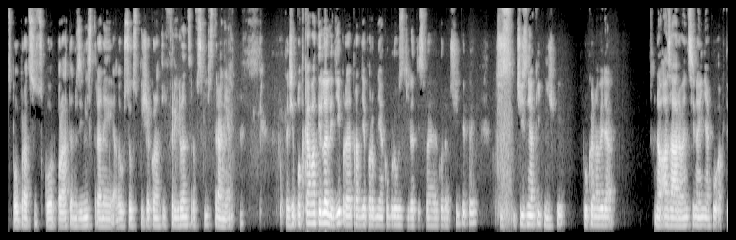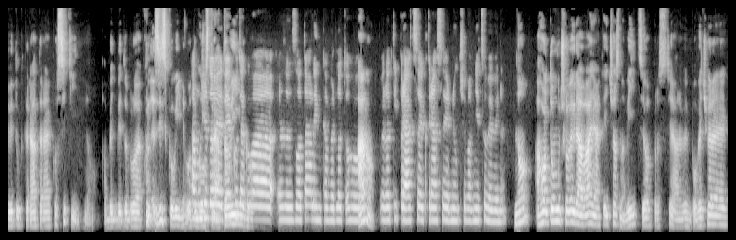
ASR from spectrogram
spolupracují s korporátem z jiné strany, ale už jsou spíš jako na té freelancerovské straně. Takže potkávat tyhle lidi, protože pravděpodobně jako budou sdílet ty své jako další typy, číst, číst nějaký knížky, koukat na videa No a zároveň si najít nějakou aktivitu, která teda jako sytí, jo. A byť by to bylo jako neziskový, nebo to A může bylo to být jako nebo... taková eh, zlatá linka vedle toho, Ano. vedle té práce, která se jednou třeba v něco vyvine. No a hol tomu člověk dává nějaký čas navíc, jo, prostě já nevím, po večerech,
